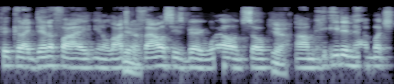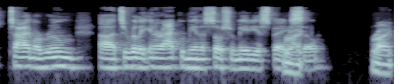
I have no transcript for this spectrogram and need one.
could, could identify you know logical yeah. fallacies very well. And so yeah. um, he, he, didn't have much time or room uh, to really interact with me in a social media space. Right. So right.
